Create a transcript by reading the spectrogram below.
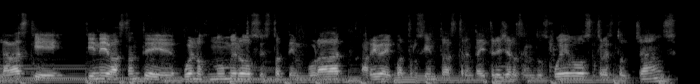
La verdad es que tiene bastante buenos números esta temporada, arriba de 433 yardas en dos juegos, tres touchdowns.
